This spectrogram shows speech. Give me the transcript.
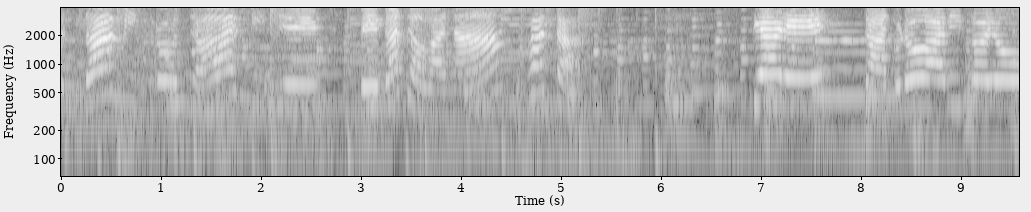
બધા મિત્રો ઝાડ નીચે ભેગા થવાના હતા. ત્યારે કાગડો આવી ગયો,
